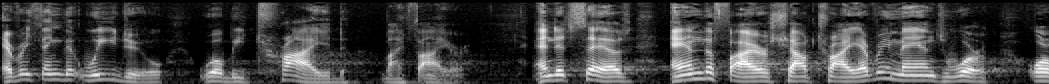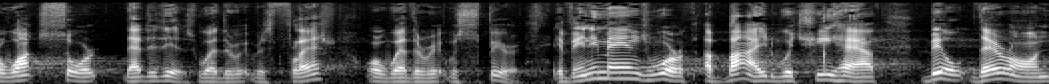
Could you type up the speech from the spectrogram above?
Everything that we do will be tried by fire. And it says, And the fire shall try every man's work, or what sort that it is, whether it was flesh or whether it was spirit. If any man's work abide which he hath built thereon,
